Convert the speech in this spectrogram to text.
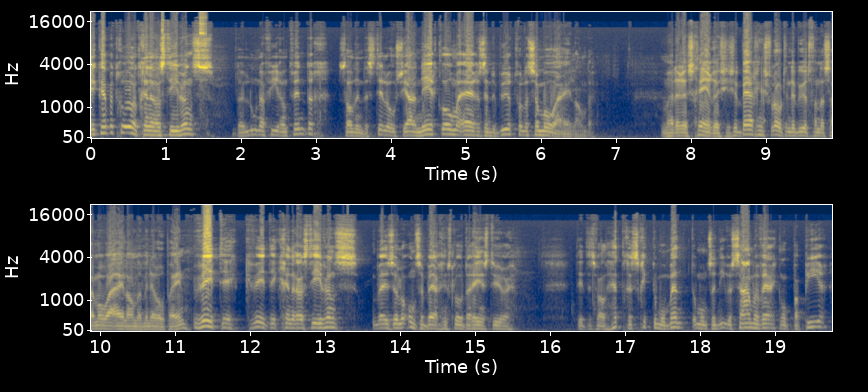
Ik heb het gehoord, generaal Stevens. De Luna 24 zal in de Stille Oceaan neerkomen ergens in de buurt van de Samoa-eilanden. Maar er is geen Russische bergingsvloot in de buurt van de Samoa-eilanden, meneer Opeen. Weet ik, weet ik, generaal Stevens. Wij zullen onze bergingsvloot daarheen sturen. Dit is wel het geschikte moment om onze nieuwe samenwerking op papier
